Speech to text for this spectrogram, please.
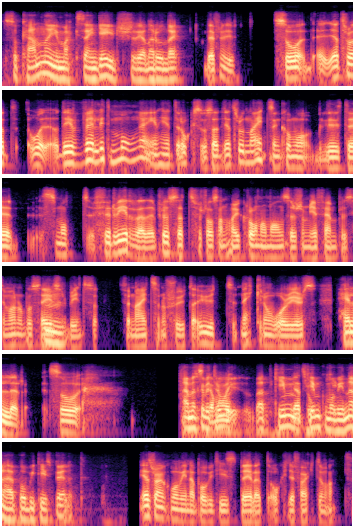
så kan han ju maxa engage redan runda. Definitivt. Så eh, jag tror att, det är väldigt många enheter också, så att jag tror Knightsen kommer att bli lite smått förvirrade. Plus att förstås han har ju Chronomancer som ger 5 plus invulnerable save, Mm. så det blir inte så för Knightsen att skjuta ut Necron Warriors heller. Så Nej, men ska, vi Ska tro man- att Kim, tror Kim kommer att vinna det här på objektivspelet? jag tror han kommer att vinna på objektivspelet och det faktum att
